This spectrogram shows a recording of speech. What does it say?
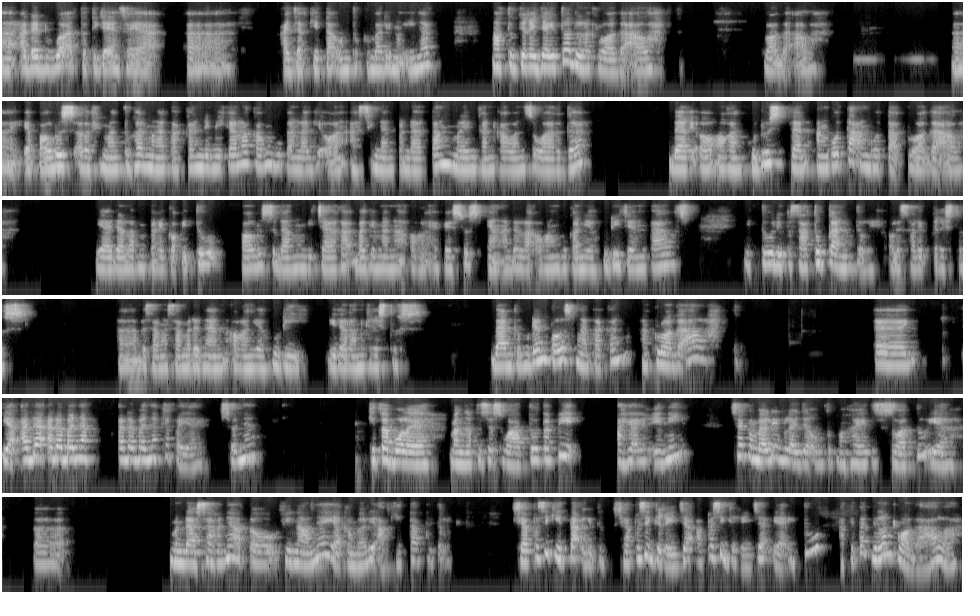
eh, ada dua atau tiga yang saya ajak kita untuk kembali mengingat natur gereja itu adalah keluarga Allah. Keluarga Allah. Eh, ya Paulus atau firman Tuhan mengatakan demikianlah kamu bukan lagi orang asing dan pendatang melainkan kawan sewarga dari orang-orang kudus dan anggota-anggota keluarga Allah. Ya dalam perikop itu Paulus sedang bicara bagaimana orang Efesus yang adalah orang bukan Yahudi Gentiles itu dipersatukan gitu, oleh salib Kristus eh, bersama-sama dengan orang Yahudi di dalam Kristus. Dan kemudian Paulus mengatakan ah, keluarga Allah. Eh, ya ada ada banyak ada banyak apa ya? Misalnya kita boleh mengerti sesuatu tapi akhir-akhir ini saya kembali belajar untuk menghayati sesuatu ya eh, mendasarnya atau finalnya ya kembali Alkitab gitu siapa sih kita gitu? Siapa sih gereja? Apa sih gereja? Ya itu kita bilang keluarga Allah.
